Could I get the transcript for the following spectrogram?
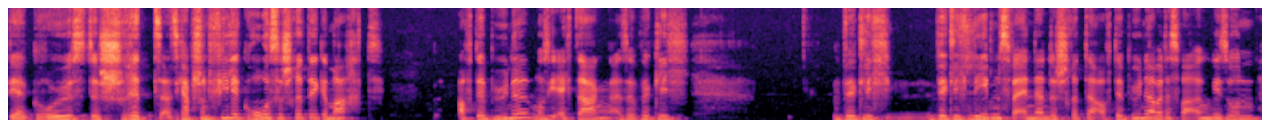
der größte Schritt. Also ich habe schon viele große Schritte gemacht auf der Bühne, muss ich echt sagen. Also wirklich wirklich, wirklich lebensverändernde Schritte auf der Bühne, aber das war irgendwie so ein,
